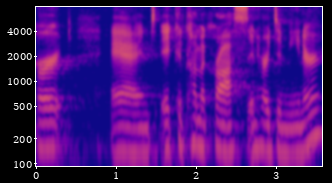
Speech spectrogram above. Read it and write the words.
hurt, and it could come across in her demeanor.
